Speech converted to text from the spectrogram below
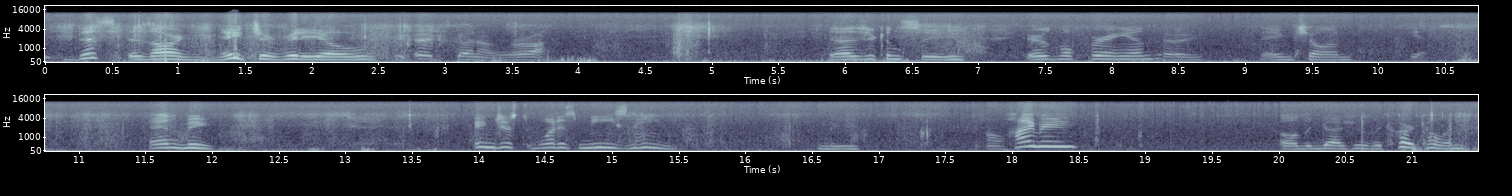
This is our nature video. It's gonna rock. As you can see, here's my friend Hey. named Sean Yes. and me. And just what is me's name? Me. Oh, hi me. Oh, the gosh, there's a car coming.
